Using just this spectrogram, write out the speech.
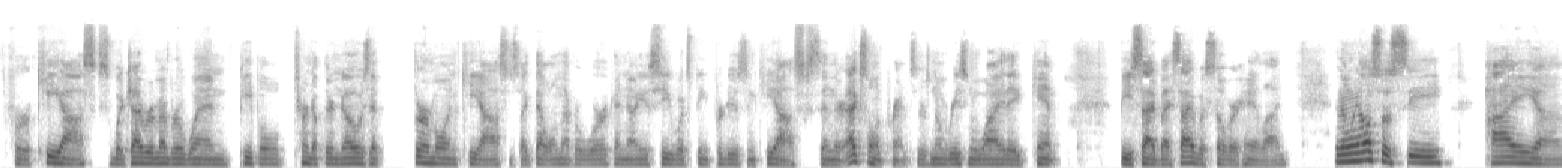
for kiosks, which I remember when people turned up their nose at thermal in kiosks. It's like that will never work. And now you see what's being produced in kiosks, and they're excellent prints. There's no reason why they can't be side by side with silver halide. And then we also see high uh,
